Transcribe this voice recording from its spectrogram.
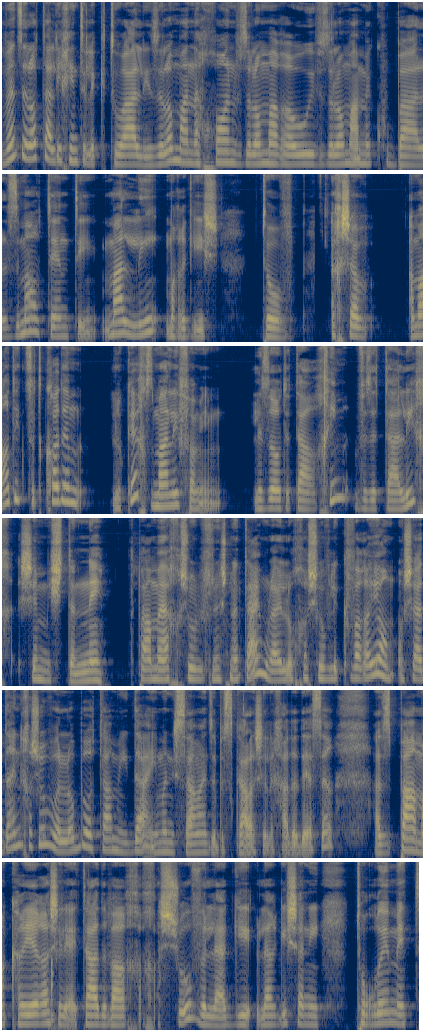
באמת זה לא תהליך אינטלקטואלי, זה לא מה נכון וזה לא מה ראוי וזה לא מה מקובל, זה מה אותנטי, מה לי מרגיש טוב. עכשיו, אמרתי קצת קודם, לוקח זמן לפעמים לזהות את הערכים, וזה תהליך שמשתנה. פעם היה חשוב לפני שנתיים, אולי לא חשוב לי כבר היום, או שעדיין חשוב, אבל לא באותה מידה. אם אני שמה את זה בסקאלה של 1 עד 10, אז פעם הקריירה שלי הייתה הדבר החשוב, ולהרגיש שאני תורמת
